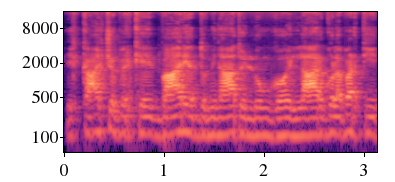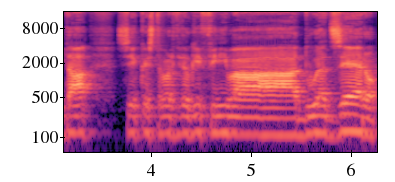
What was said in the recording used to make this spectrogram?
il calcio perché il Bari ha dominato in lungo e largo la partita se questa partita qui finiva 2-0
